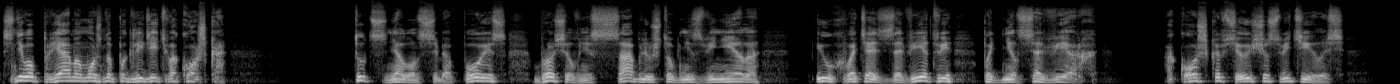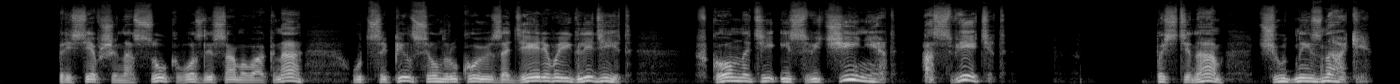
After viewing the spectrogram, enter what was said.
С него прямо можно поглядеть в окошко». Тут снял он с себя пояс, бросил вниз саблю, чтобы не звенело, и, ухватясь за ветви, поднялся вверх. Окошко все еще светилось. Присевший на сук возле самого окна, уцепился он рукою за дерево и глядит. В комнате и свечи нет, а светит. По стенам чудные знаки.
